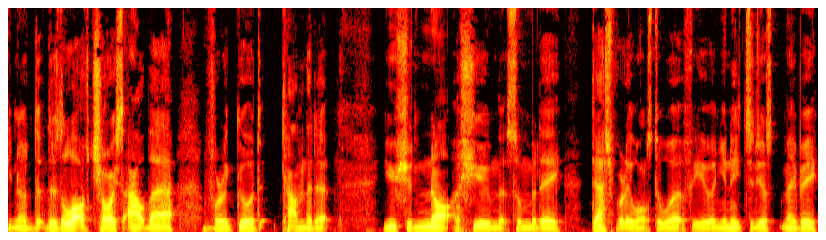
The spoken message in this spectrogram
You know, there's a lot of choice out there for a good candidate. You should not assume that somebody desperately wants to work for you, and you need to just maybe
